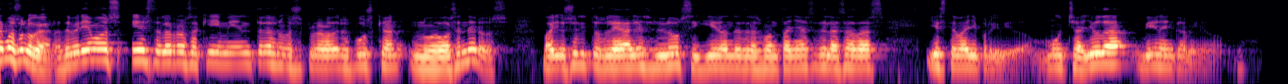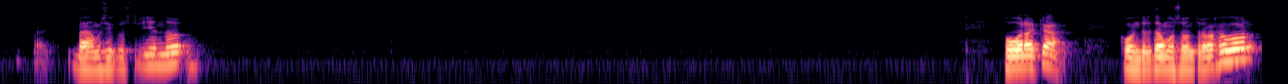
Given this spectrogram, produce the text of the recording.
hermoso lugar. Deberíamos instalarnos aquí mientras nuevos exploradores buscan nuevos senderos. Varios súbditos leales lo siguieron desde las montañas de las hadas y este valle prohibido. Mucha ayuda viene en camino. vamos a ir construyendo. Por acá contratamos a un trabajador.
